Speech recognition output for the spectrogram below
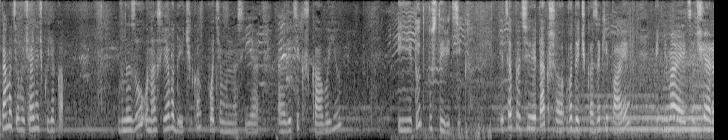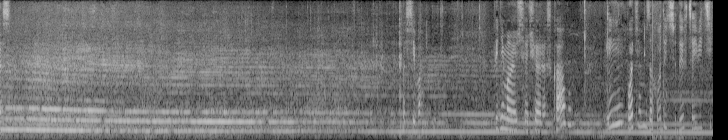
Система цього чайничку яка? Внизу у нас є водичка, потім у нас є е, відсік з кавою, і тут пустий відсік. І це працює так, що водичка закипає, піднімається через. Спасибо. Піднімається через каву і потім заходить сюди в цей відсік.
